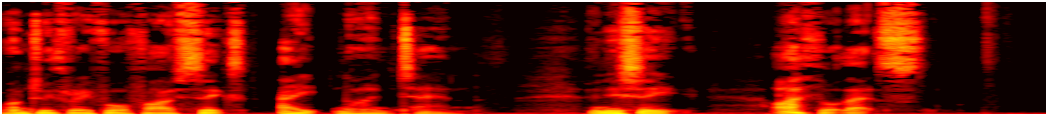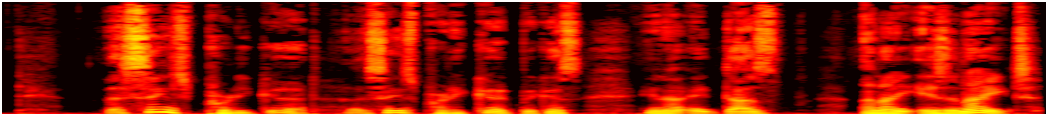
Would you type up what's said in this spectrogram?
One, two, three, four, five, six, eight, nine, ten. And you see, I thought that's, that seems pretty good. That seems pretty good because, you know, it does, an eight is an eight.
